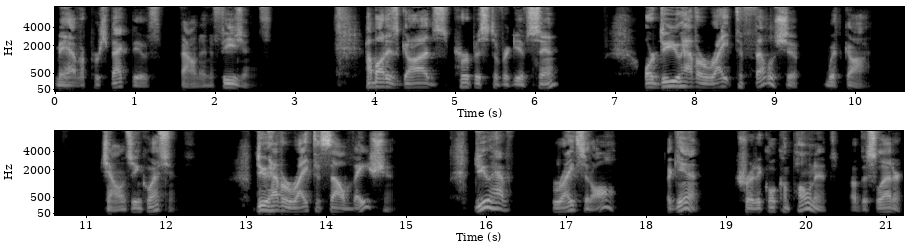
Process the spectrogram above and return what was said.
may have a perspective found in Ephesians. How about is God's purpose to forgive sin? Or do you have a right to fellowship with God? Challenging questions. Do you have a right to salvation? Do you have rights at all? Again, critical component of this letter.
